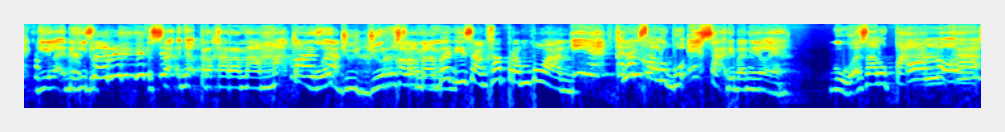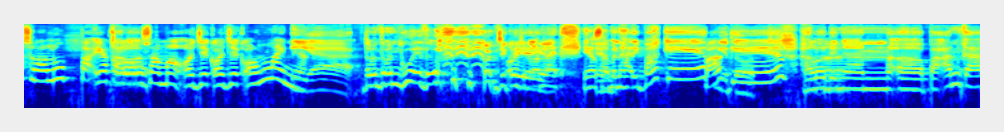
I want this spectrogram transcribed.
Gila di hidup nggak perkara nama tuh gue jujur kalau sering- Baba disangka perempuan Iya kan dia selalu Bu Esa dipanggilnya Gue selalu Pak Oh Anka. lo selalu pak ya kalau sama ojek-ojek online ya? Iya, teman-teman gue tuh ojek Oh, ojek iya, iya. online yang Iya. saben hari paket, gitu. Paket. Halo Ah. dengan eh, Pak Anka,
